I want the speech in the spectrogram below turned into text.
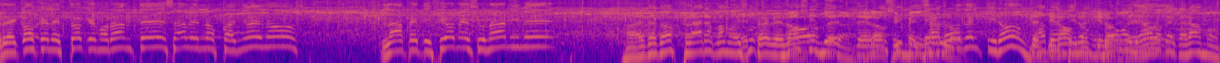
Recoge el estoque Morante. Salen los pañuelos. La petición es unánime. Ah, es de dos claras, vamos, eso, Esto es de dos, sin de- duda, de dos dos sin duda. pensar. Pensarlo. Dos del tirón. Del tirón, tirón, del y tirón. luego ya lo que queramos.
